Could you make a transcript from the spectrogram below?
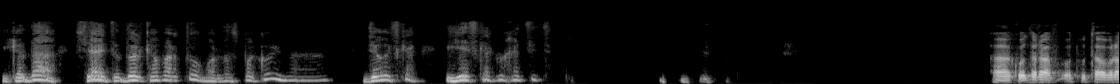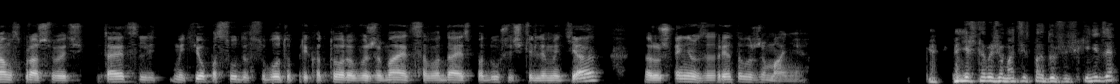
И когда вся эта долька во рту, можно спокойно делать как, есть как вы хотите. А, Квадрав, вот тут Авраам спрашивает, считается ли мытье посуды в субботу, при которой выжимается вода из подушечки для мытья, нарушением запрета выжимания? Конечно, выжимать из подушечки нельзя.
